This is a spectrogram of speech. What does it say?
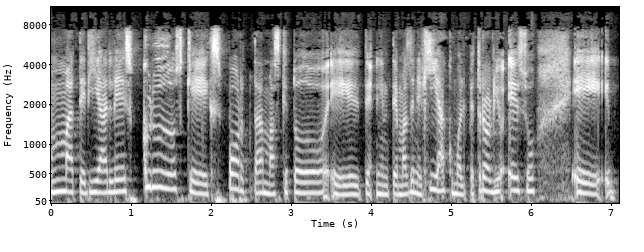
materiales crudos que exporta, más que todo en temas de energía, como el petróleo, eso eh,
